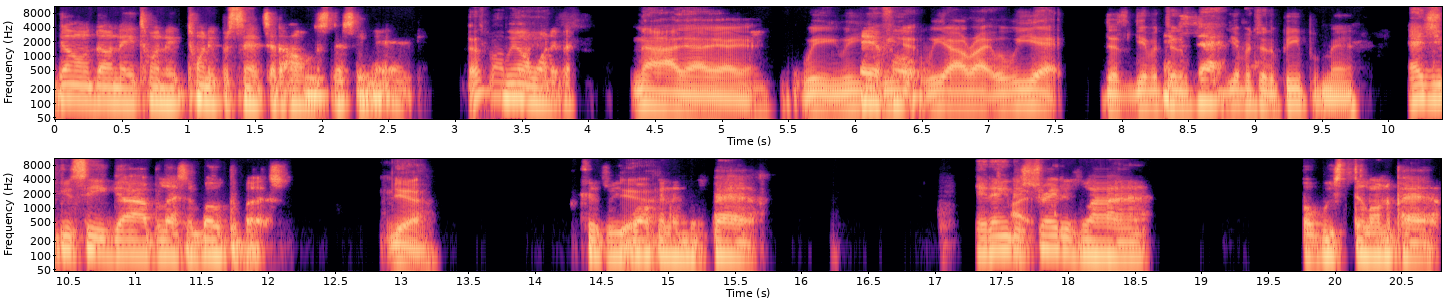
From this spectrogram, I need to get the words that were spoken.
Go and donate 20 percent to the homelessness in your area. That's my. We plan. don't want it. Nah, yeah, yeah, yeah. We we we, we all right where we at. Just give it to exactly. the, give it to the people, man. As you can see, God blessing both of us. Yeah. Because we yeah. walking in this path. It ain't the straightest line, but we still on the path.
